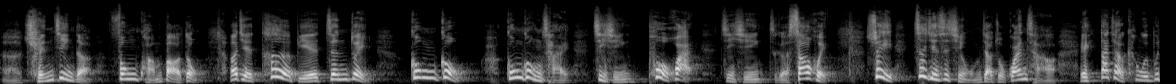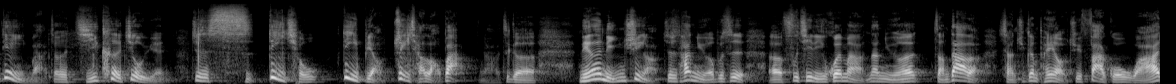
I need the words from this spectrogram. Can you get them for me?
呃全境的疯狂暴动，而且特别针对公共。公共财进行破坏，进行这个烧毁，所以这件事情我们叫做观察啊。诶，大家有看过一部电影吧？叫做《极客救援》，就是使地球地表最强老爸啊，这个。年恩林逊啊，就是他女儿不是呃夫妻离婚嘛？那女儿长大了，想去跟朋友去法国玩，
